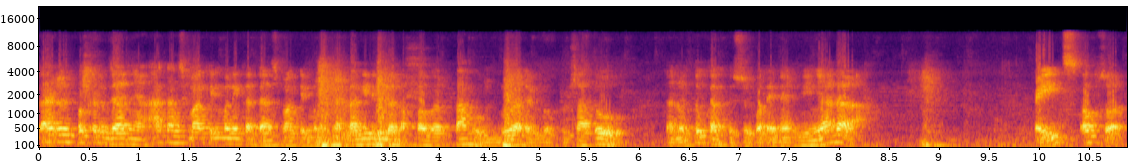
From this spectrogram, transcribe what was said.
karir pekerjaannya akan semakin meningkat dan semakin meningkat lagi di bulan Oktober tahun 2021 dan untuk kartu support energinya adalah page of sword.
